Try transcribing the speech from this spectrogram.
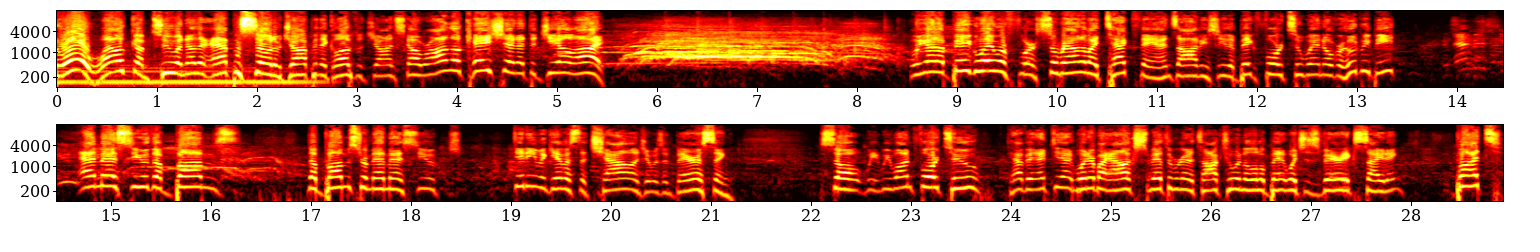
Right, whoa, welcome to another episode of Dropping the Gloves with John Scott. We're on location at the GLI. We got a big win. We're, we're surrounded by Tech fans. Obviously, the big 4 2 win over who'd we beat? MSU. MSU, the bums. The bums from MSU didn't even give us the challenge. It was embarrassing. So we, we won 4 2. Have an empty net winner by Alex Smith, who we're going to talk to in a little bit, which is very exciting. But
